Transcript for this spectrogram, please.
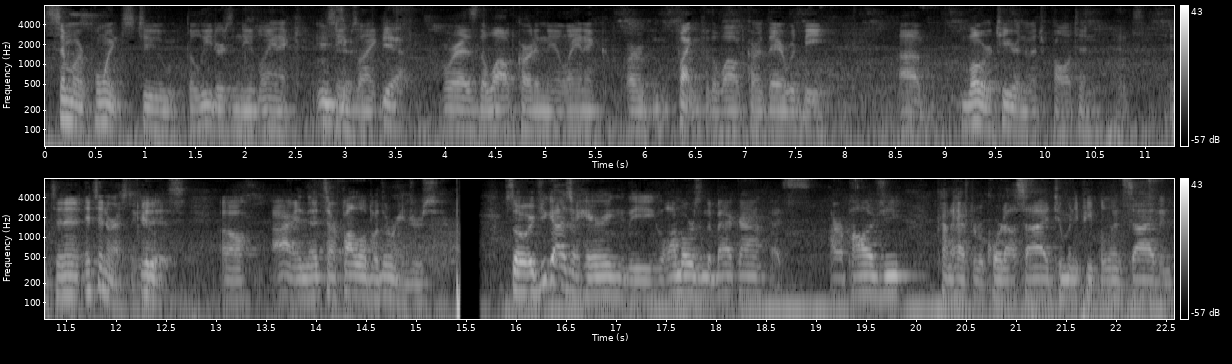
similar points to the leaders in the Atlantic. It seems like. Yeah. Whereas the wild card in the Atlantic, or fighting for the wild card there, would be uh, lower tier in the Metropolitan. It's it's an, it's interesting. It is. Oh, all right, and that's our follow up of the Rangers. So if you guys are hearing the lawnmowers in the background, that's our apology. Kind of have to record outside, too many people inside, and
